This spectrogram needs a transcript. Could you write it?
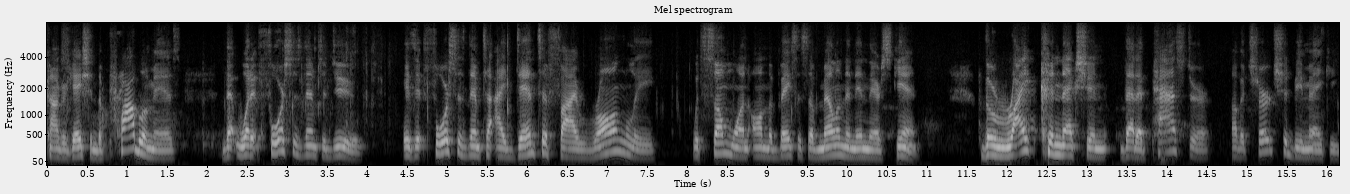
congregation. The problem is that what it forces them to do is it forces them to identify wrongly with someone on the basis of melanin in their skin. The right connection that a pastor of a church should be making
